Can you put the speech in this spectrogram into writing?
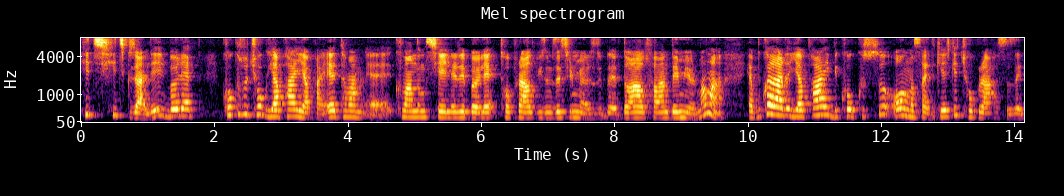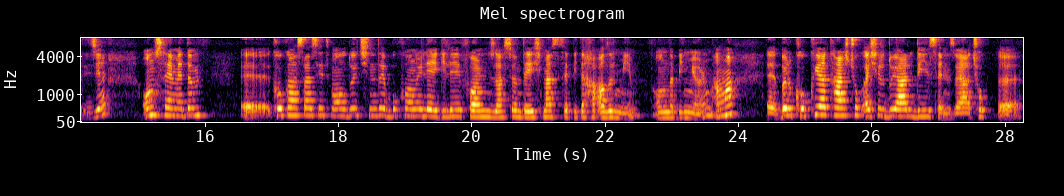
Hiç hiç güzel değil. Böyle Kokusu çok yapay yapay. Evet tamam e, kullandığımız şeyleri böyle toprağa yüzümüze sürmüyoruz. Böyle doğal falan demiyorum ama ya bu kadar da yapay bir kokusu olmasaydı keşke çok rahatsız edici. Onu sevmedim. E, koku hassasiyetim olduğu için de bu konuyla ilgili formülizasyon değişmezse bir daha alır mıyım? Onu da bilmiyorum ama e, böyle kokuya karşı çok aşırı duyarlı değilseniz veya çok e,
